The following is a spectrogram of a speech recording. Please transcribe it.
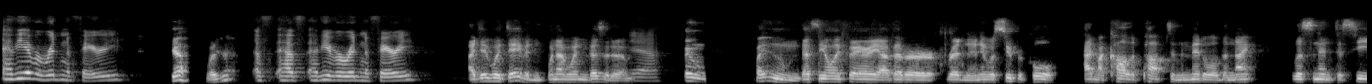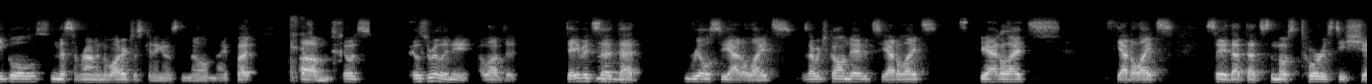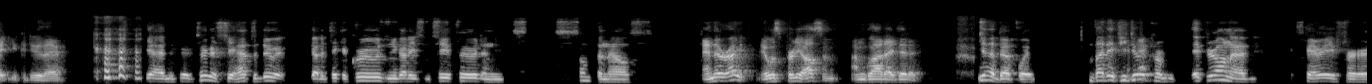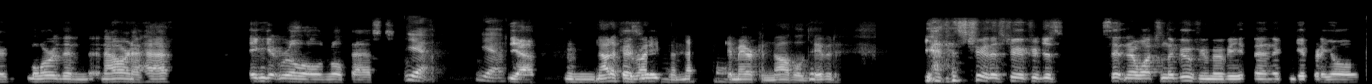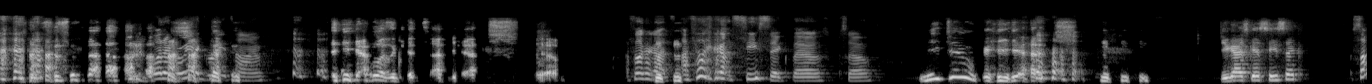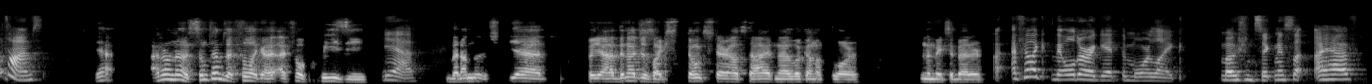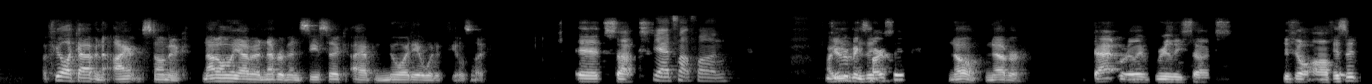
have you ever ridden a ferry? Yeah. What is it? A- Have Have you ever ridden a ferry? I did with David when I went and visited him. Yeah. Boom. Boom. That's the only ferry I've ever ridden, and it was super cool. I had my collar popped in the middle of the night, listening to seagulls mess around in the water. Just kidding, it was in the middle of the night, but um, it was it was really neat. I loved it. David said Mhm. that real Seattleites is that what you call them, David? Seattleites, Seattleites. Seattleites say that that's the most touristy shit you could do there. Yeah, and if you're a tourist, you have to do it. You Got to take a cruise, and you got to eat some seafood and something else. And they're right. It was pretty awesome. I'm glad I did it. Yeah, definitely. But if you do it from, if you're on a ferry for more than an hour and a half, it can get real old real fast. yeah. Yeah. Yeah. Mhm. Not if you're Because writing the next American novel, David. Yeah, that's true. That's true. If you're just sitting there watching the Goofy movie, then it can get pretty old. Whatever. We had a great time. yeah, it was a good time. Yeah. I feel like I got I feel like I got seasick though. So Me too. yeah. Do you guys get seasick? sometimes, Yeah. I don't know. Sometimes I feel like I, I feel queasy, yeah. But I'm not. Yeah. But yeah, then I just like don't stare outside and I look on the floor, and it makes it better. I, I feel like the older I get, the more like motion sickness I have. I feel like I have an iron stomach. Not only have I never been seasick, I have no idea what it feels like. It sucks. Yeah, it's not fun. Have Are you you- ever been is car sick? No, never. That really, really sucks. You feel awful. Is it?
